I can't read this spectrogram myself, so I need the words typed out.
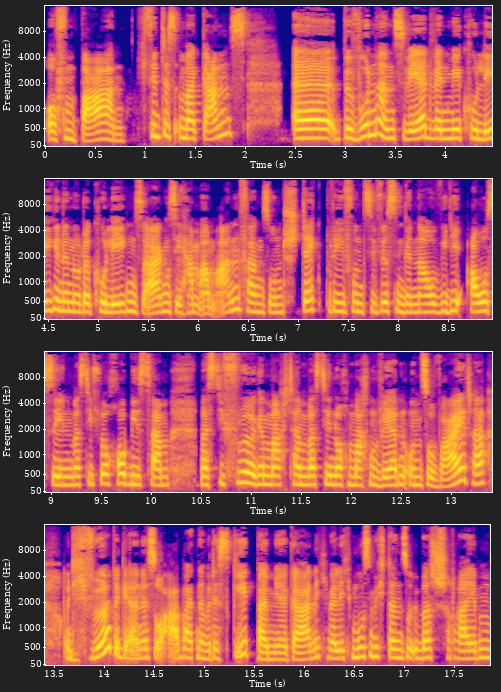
offenbaren. Ich finde es immer ganz äh, bewundernswert, wenn mir Kolleginnen oder Kollegen sagen, sie haben am Anfang so einen Steckbrief und sie wissen genau, wie die aussehen, was die für Hobbys haben, was die früher gemacht haben, was die noch machen werden und so weiter. Und ich würde gerne so arbeiten, aber das geht bei mir gar nicht, weil ich muss mich dann so übers Schreiben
